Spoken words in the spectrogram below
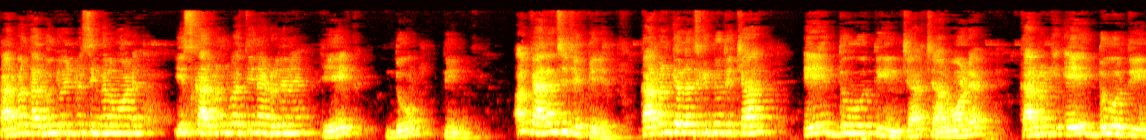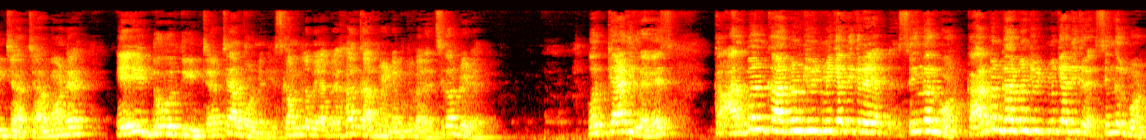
कार्बन कार्बन के बीच में सिंगल बॉन्ड है। इस कार्बन के पास तीन हाइड्रोजन है। एक, दो, तीन। अब बैलेंस से चेक कीजिए। कार्बन की बैलेंस कितनी होती है? चार। एक, दो, तीन, चार चार बॉन्ड है। कार्बन की एक, दो, तीन, चार चार बॉन्ड है। एक, दो, तीन, चार चार बॉन्ड है। इसका मतलब यहाँ पे हर कार्बन एटम की बैलेंस कंप्लीट है। और क्या दिख रहा है कार्बन कार्बन के बीच में क्या दिख रहा है? सिंगल बॉन्ड कार्बन कार्बन के बीच में क्या दिख रहा है? सिंगल बॉन्ड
